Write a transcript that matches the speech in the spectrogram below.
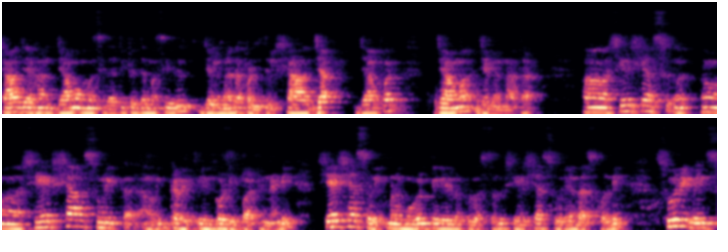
షాజహాన్ జామా మసీద్. అతిపెద్ద మసీదు జగన్నాథ పండితులు. షాజా జాఫర్ జామా జగన్నాథ. షేర్షా షేర్షా సూరి ఇక్కడ ఇంకోటి ఇంపార్టెంట్ అండి. షేర్షా సూరి మన మొఘల్ పీరియడ్ లోపల షేర్షా సూర్య అని రాసుకోండి. సూర్య మీన్స్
